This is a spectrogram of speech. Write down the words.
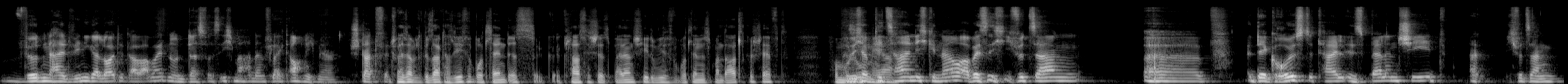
würden halt weniger Leute da arbeiten und das, was ich mache, dann vielleicht auch nicht mehr stattfinden. Ich weiß nicht, ob du gesagt hast, wie viel Prozent ist klassisches Balance Sheet und wie viel Prozent ist Mandatsgeschäft? Vom also ich habe die Zahlen nicht genau, aber es, ich, ich würde sagen, äh, der größte Teil ist Balance Sheet. Äh, ich würde sagen,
